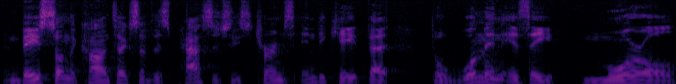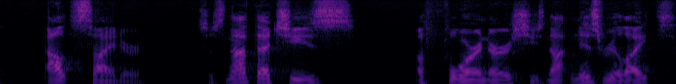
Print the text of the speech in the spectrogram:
And based on the context of this passage, these terms indicate that the woman is a moral outsider. So it's not that she's a foreigner, she's not an Israelite,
